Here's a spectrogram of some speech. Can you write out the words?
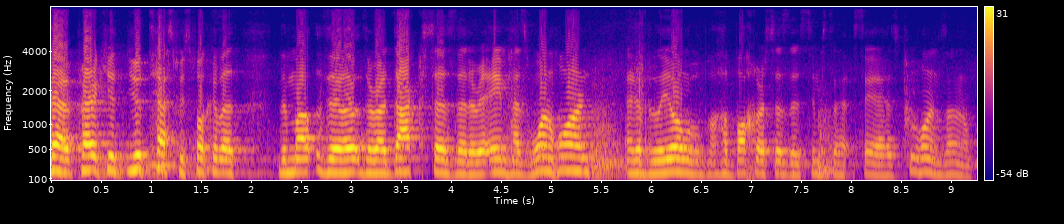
Parak Yud, test. We spoke about the the the Radak says that a Re'im has one horn, and the B'layom Habachar says that it seems to say it has two horns. I don't know.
